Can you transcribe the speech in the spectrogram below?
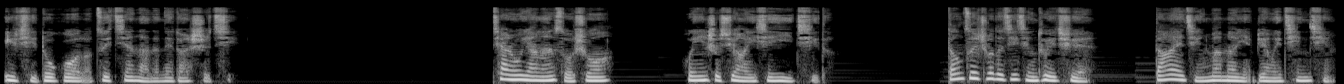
一起度过了最艰难的那段时期。恰如杨澜所说，婚姻是需要一些义气的。当最初的激情退却，当爱情慢慢演变为亲情，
